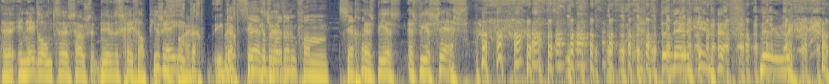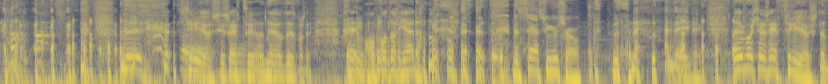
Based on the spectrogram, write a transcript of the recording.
Eh, in Nederland eh, zou ze... Nee, dat is geen grapje, zeg Nee, maar. ik dacht, ik dacht heb Jordan van zeggen. SBS, SBS 6. nee, nee, nee. Nee, nee, serieus, is echt... eh, Nee, dit was, wat dacht jij dan? De Sass Uur Show. Nee, nee, nee. Nee, maar ze is echt serieus. Dat,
